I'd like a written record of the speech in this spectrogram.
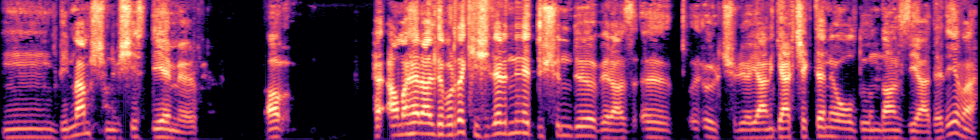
Hmm, bilmem şimdi bir şey diyemiyorum. Ama, he- ama herhalde burada kişilerin ne düşündüğü biraz e, ölçülüyor. Yani gerçekte ne olduğundan ziyade değil mi?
